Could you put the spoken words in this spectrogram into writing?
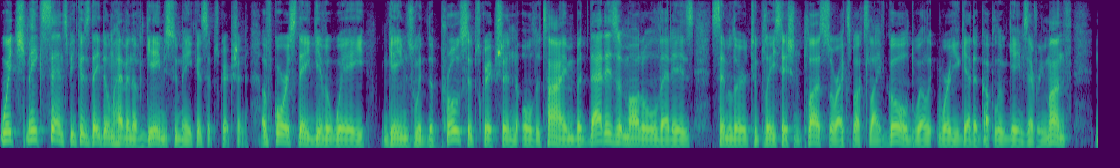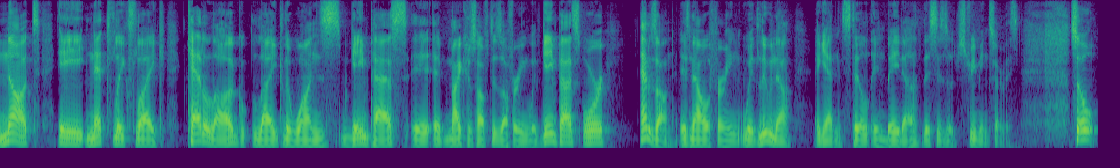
which makes sense because they don't have enough games to make a subscription. Of course, they give away games with the Pro subscription all the time, but that is a model that is similar to PlayStation Plus or Xbox Live Gold, where you get a couple of games every month, not a Netflix like catalog like the ones Game Pass, eh, eh, Microsoft is offering with Game Pass, or Amazon is now offering with Luna. Again, still in beta. This is a streaming service. So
